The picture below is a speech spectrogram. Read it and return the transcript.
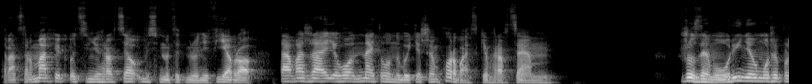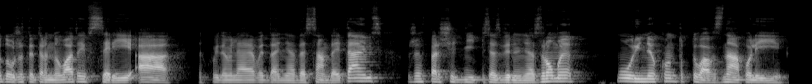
Трансфермаркет оцінює гравця у 18 мільйонів євро та вважає його найталановитішим хорватським гравцем. Жозе Мауріньо може продовжити тренувати в серії А. Як повідомляє видання The Sunday Times, вже в перші дні після звільнення з Роми Мауріньо контактував з Наполі.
